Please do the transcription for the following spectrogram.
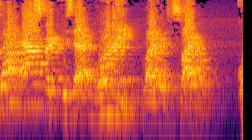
one aspect is that learning like a disciple. See,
